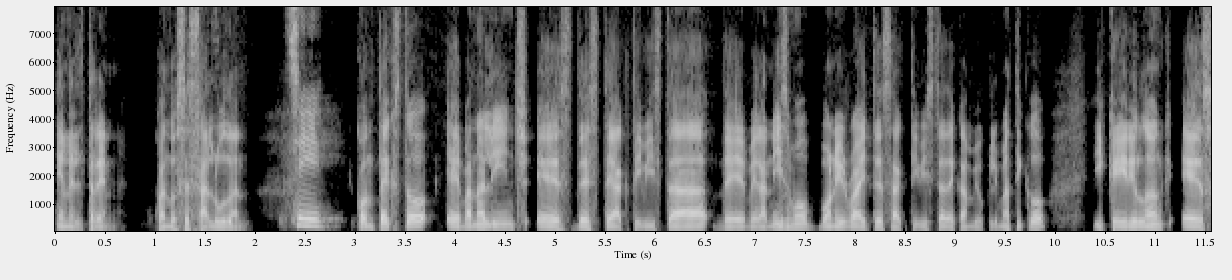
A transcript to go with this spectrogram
en el tren, cuando se saludan. Sí. Contexto, Evana Lynch es de este activista de veganismo, Bonnie Wright es activista de cambio climático y Katie Long es,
